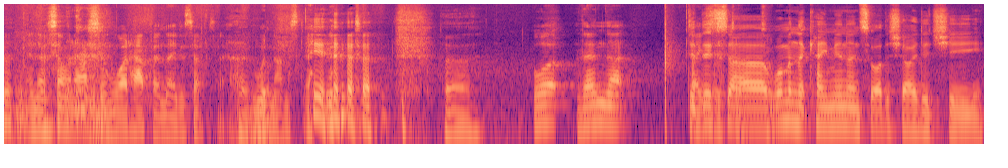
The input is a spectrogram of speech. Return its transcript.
And then if someone asks them what happened, they just have to say, I wouldn't understand. Uh, well, then that did this to- uh, to- woman that came in and saw the show? Did she?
